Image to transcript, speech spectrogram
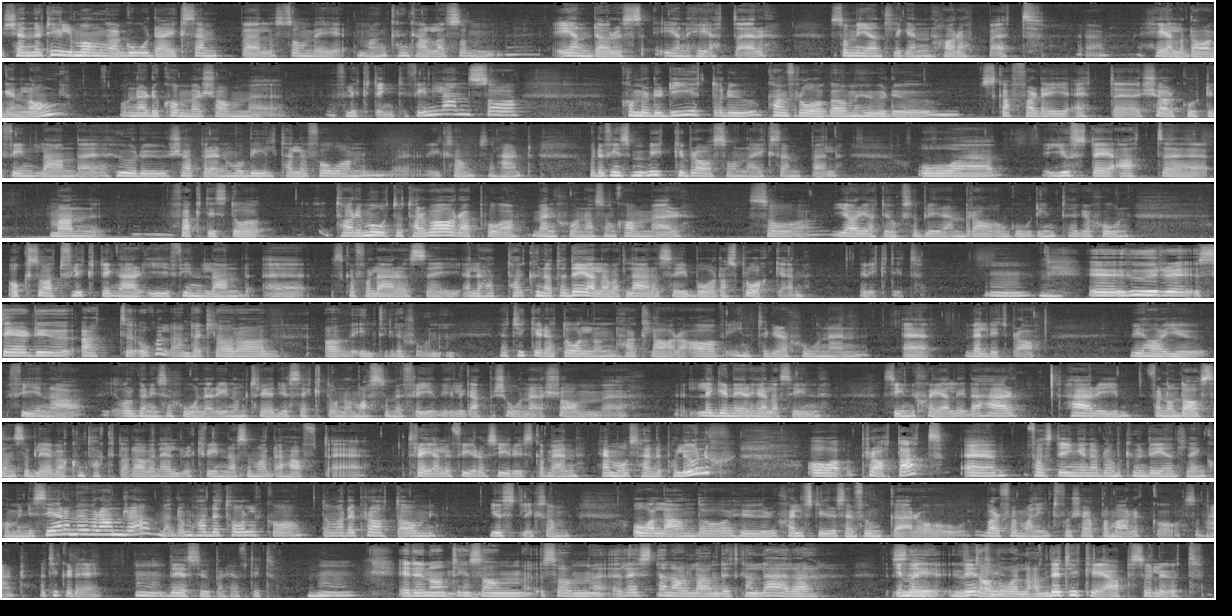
känner till många goda exempel som är, man kan kalla som endörrsenheter som egentligen har öppet uh, hela dagen lång. Och när du kommer som eh, flykting till Finland så kommer du dit och du kan fråga om hur du skaffar dig ett eh, körkort i Finland, eh, hur du köper en mobiltelefon, liksom sånt här. Och det finns mycket bra sådana exempel. Och just det att man faktiskt då tar emot och tar vara på människorna som kommer så gör ju att det också blir en bra och god integration. Också att flyktingar i Finland eh, ska få lära sig, eller ta, kunna ta del av att lära sig båda språken är viktigt. Mm. Mm. Eh, hur ser du att Åland har klarat av, av integrationen? Jag tycker att Åland har klarat av integrationen eh, väldigt bra. Vi har ju fina organisationer inom tredje sektorn och massor med frivilliga personer som eh, lägger ner hela sin, sin själ i det här här i, för någon dag sedan så blev jag kontaktad av en äldre kvinna som hade haft eh, tre eller fyra syriska män hemma hos henne på lunch och pratat. Eh, fast ingen av dem kunde egentligen kommunicera med varandra, men de hade tolk och de hade pratat om just liksom Åland och hur självstyrelsen funkar och varför man inte får köpa mark och sånt här. Jag tycker det är, mm. det är superhäftigt. Mm. Är det någonting som, som resten av landet kan lära Ja, sig det, utav Åland? det tycker jag absolut.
